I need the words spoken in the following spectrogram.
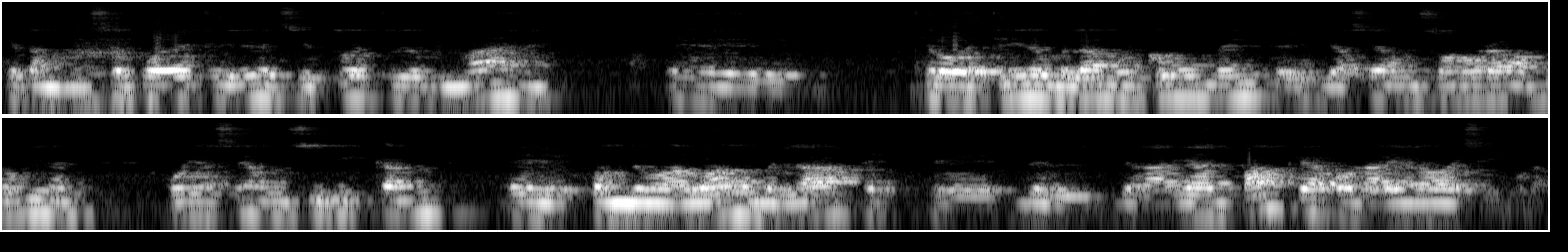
que también se puede escribir en ciertos estudios de imágenes que lo describen ¿verdad? muy comúnmente, ya sea un sonograma abdominal o ya sea un CT scan eh, cuando evaluamos ¿verdad? Este, del, del, área del páncreas o el área de la vesícula.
